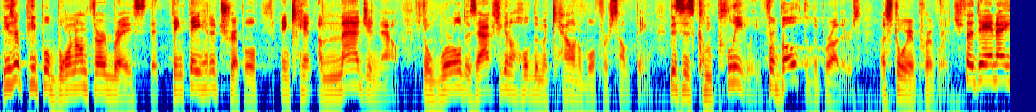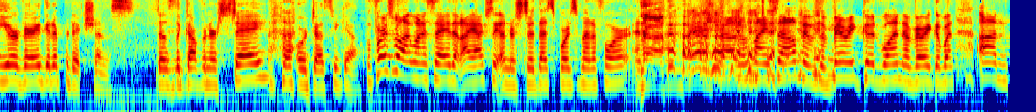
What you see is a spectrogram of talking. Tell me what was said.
These are people born on third base that think they hit a triple and can't imagine now the world is actually going to hold them accountable for something. This is completely, for both of the brothers, a story of privilege. So, Dana, you're very good at predictions. Does the governor stay or does he go? But first of all, I want to say that I actually understood that sports metaphor, and I'm very proud of myself. It was a very good one, a very good one. Um,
